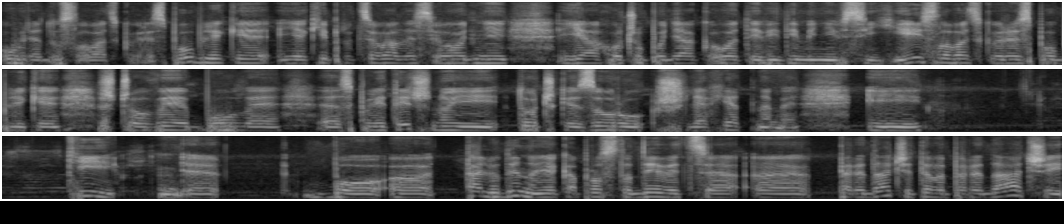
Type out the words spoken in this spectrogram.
уряду Словацької Республіки, які працювали сьогодні. Я хочу подякувати від імені всієї Словацької Республіки, що ви були е, з політичної точки зору шляхетними і ті. Бо е, та людина, яка просто дивиться е, передачі, телепередачі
